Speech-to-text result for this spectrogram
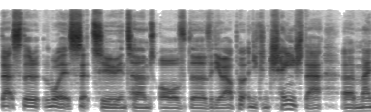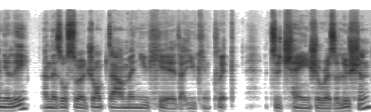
that's the what it's set to in terms of the video output, and you can change that uh, manually and there's also a drop down menu here that you can click to change your resolution.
